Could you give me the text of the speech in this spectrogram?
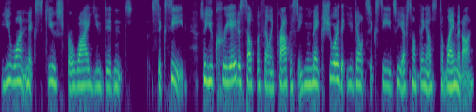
you want an excuse for why you didn't succeed. So you create a self-fulfilling prophecy. You make sure that you don't succeed so you have something else to blame it on.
